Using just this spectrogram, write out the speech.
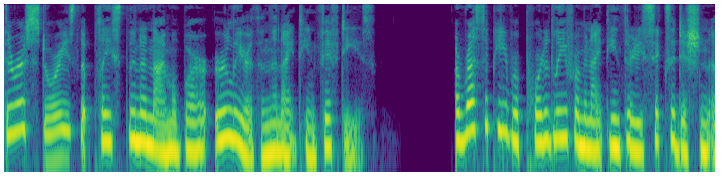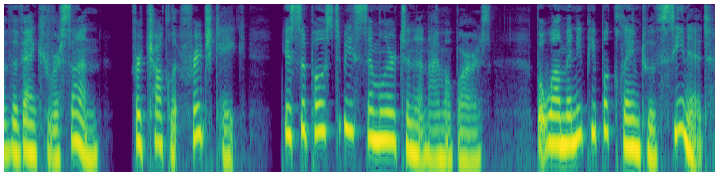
There are stories that placed the Nanaimo bar earlier than the 1950s. A recipe reportedly from a 1936 edition of the Vancouver Sun for chocolate fridge cake is supposed to be similar to Nanaimo bars, but while many people claim to have seen it,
